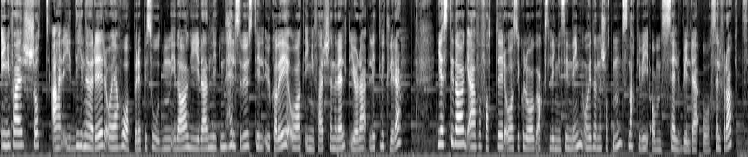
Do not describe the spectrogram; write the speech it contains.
Ingefær Shot er i dine ører, og jeg håper episoden i dag gir deg en liten helseboost til uka di, og at ingefær generelt gjør deg litt lykkeligere. Gjest i dag er forfatter og psykolog Aksel Inge Sinning, og i denne shoten snakker vi om selvbilde og selvforakt,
